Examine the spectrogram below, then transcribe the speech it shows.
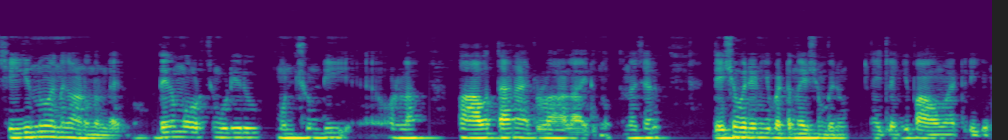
ചെയ്യുന്നു എന്ന് കാണുന്നുണ്ടായിരുന്നു. അദ്ദേഹം കുറച്ചും കൂടി ഒരു മുൻചുണ്ടി ഉള്ള പാവത്താനായിട്ടുള്ള ആളായിരുന്നു. എന്ന് വെച്ചാൽ ദേഷ്യം വരികയാണെങ്കിൽ പെട്ടെന്ന് ദേഷ്യം വരും. ഇല്ലെങ്കിൽ പാവമായിട്ടിരിക്കും.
